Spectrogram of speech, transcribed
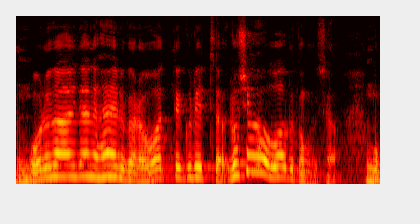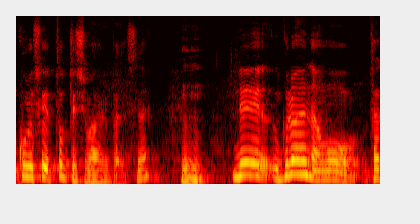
うん、俺が間に入るから終わってくれって言ったらロシアは終わると思うんですよ、うん、もうこれす取ってしまえばですね、うん、でウクライナも戦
